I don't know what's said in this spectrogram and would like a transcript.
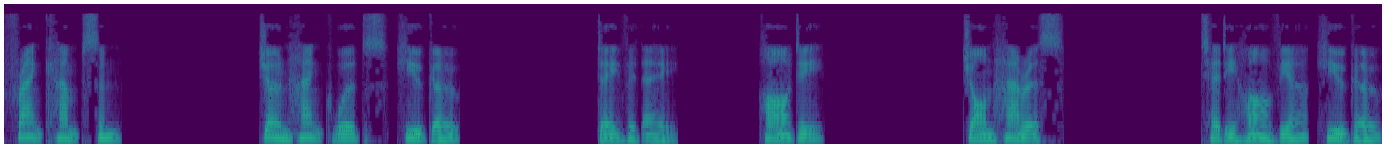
Frank Hampson Joan Hank Woods Hugo David A. Hardy John Harris Teddy Harvia Hugo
